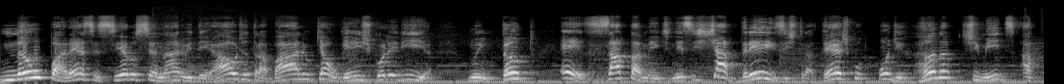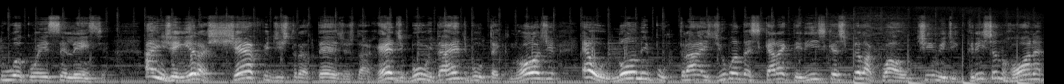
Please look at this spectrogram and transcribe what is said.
não parece ser o cenário ideal de trabalho que alguém escolheria. No entanto, é exatamente nesse xadrez estratégico onde Hannah Schmitz atua com excelência. A engenheira-chefe de estratégias da Red Bull e da Red Bull Technology é o nome por trás de uma das características pela qual o time de Christian Horner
